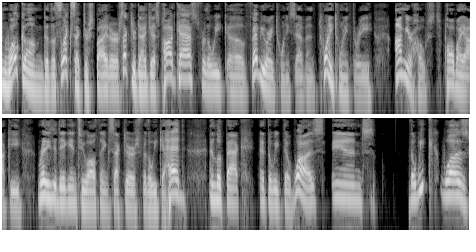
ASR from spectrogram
And welcome to the Select Sector SPDR Sector Digest podcast for the week of February 27, 2023. I'm your host, Paul Baiocchi, ready to dig into all things sectors for the week ahead and look back at the week that was. And the week was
